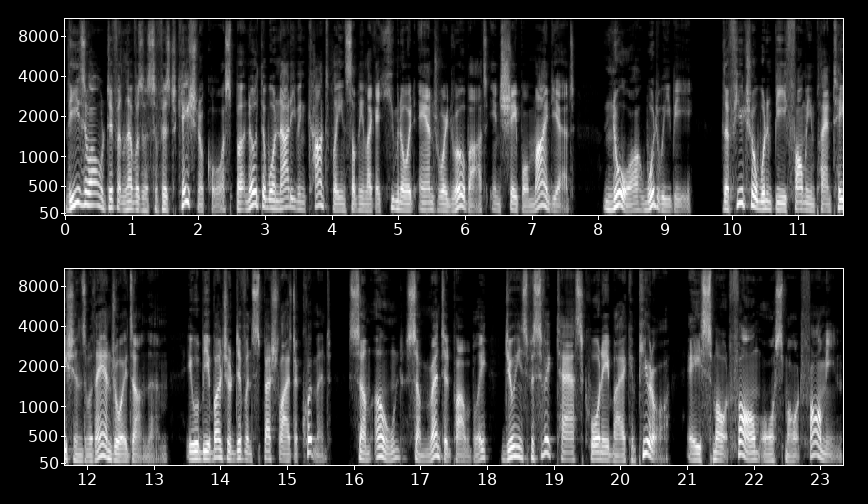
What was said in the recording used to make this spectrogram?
These are all different levels of sophistication, of course, but note that we're not even contemplating something like a humanoid android robot in shape or mind yet, nor would we be. The future wouldn't be farming plantations with androids on them. It would be a bunch of different specialized equipment, some owned, some rented probably, doing specific tasks coordinated by a computer, a smart farm or smart farming.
